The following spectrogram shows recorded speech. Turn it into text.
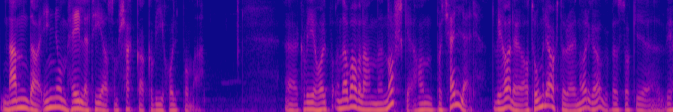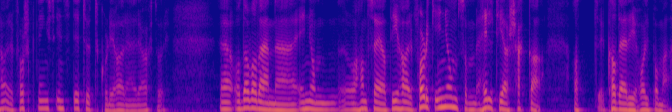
nemnder innom hele tida som sjekker hva vi holder på med. Eh, hva vi holder på. Det var vel han norske, han på Kjeller. Vi har atomreaktorer i Norge òg. Vi har forskningsinstitutt hvor de har en reaktor. Eh, og da var det en eh, innom, og han sier at de har folk innom som hele tida sjekker at, hva det er de holder på med.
